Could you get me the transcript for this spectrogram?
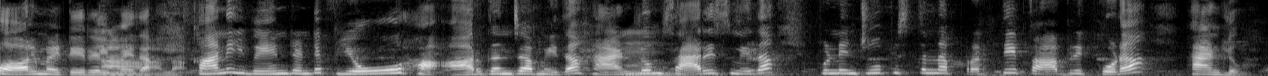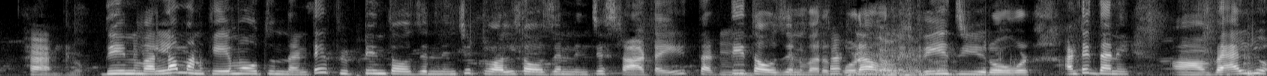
ఫాల్ మెటీరియల్ మీద. కానీ ఇవి ఏంటంటే ప్యూర్ ఆర్గంజా మీద హ్యాండ్లూమ్ శారీస్ మీద. ఇప్పుడు నేను చూపిస్తున్న ప్రతి ఫ్యాబ్రిక్ కూడా హ్యాండ్లూమ్. హ్యాండ్లూమ్ దీనివల్ల మనకి ఏమవుతుందంటే ఫిఫ్టీన్ థౌజండ్ నుంచి ట్వెల్వ్ థౌజండ్ నుంచి స్టార్ట్ అయ్యి థర్టీ థౌజండ్ వరకు కూడా ఉన్నాయి త్రీ జీరో అంటే దాని వాల్యూ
